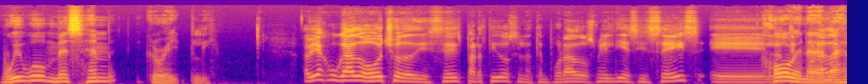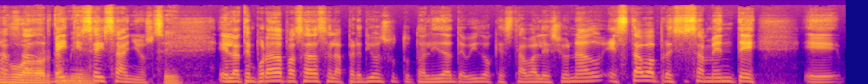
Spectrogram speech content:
We will miss him greatly. Había jugado 8 de 16 partidos en la temporada 2016. eh, la Joven temporada además el pasada, jugador también. 26 años. Sí. En la temporada pasada se la perdió en su totalidad debido a que estaba lesionado. Estaba precisamente eh,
